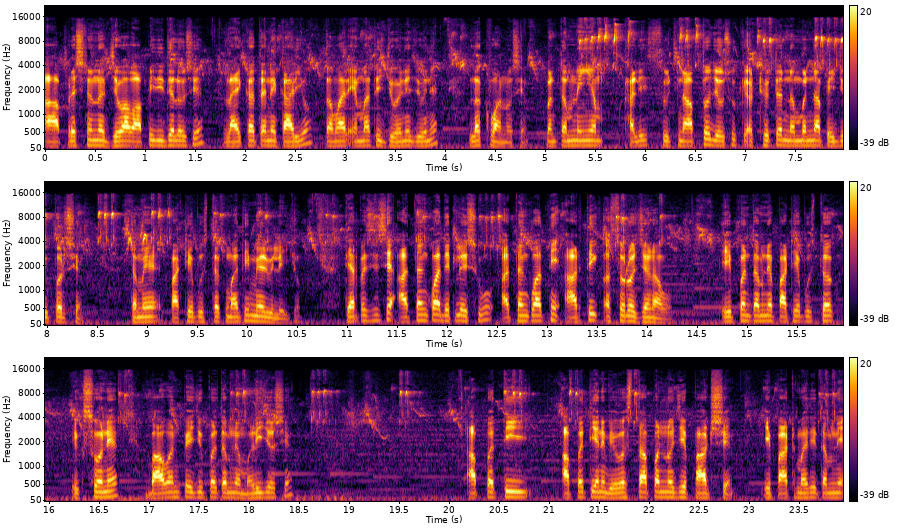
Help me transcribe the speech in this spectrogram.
આ પ્રશ્નનો જવાબ આપી દીધેલો છે. લાયકાત અને કાર્યો તમારે એમાંથી જોઈને જોઈને લખવાનો છે. પણ તમને અહીંયા ખાલી સૂચના આપતો જાઉં છું કે અઠ્યોતેર નંબરના પેજ ઉપર છે. તમે પાઠ્યપુસ્તકમાંથી મેળવી લેજો. ત્યાર પછી છે, આતંકવાદ એટલે શું? આતંકવાદની આર્થિક અસરો જણાવો. એ પણ તમને પાઠ્યપુસ્તક એકસો બાવન પેજ ઉપર તમને મળી જશે. આપત્તિ આપત્તિ અને વ્યવસ્થાપનનો જે પાઠ છે એ પાઠમાંથી તમને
